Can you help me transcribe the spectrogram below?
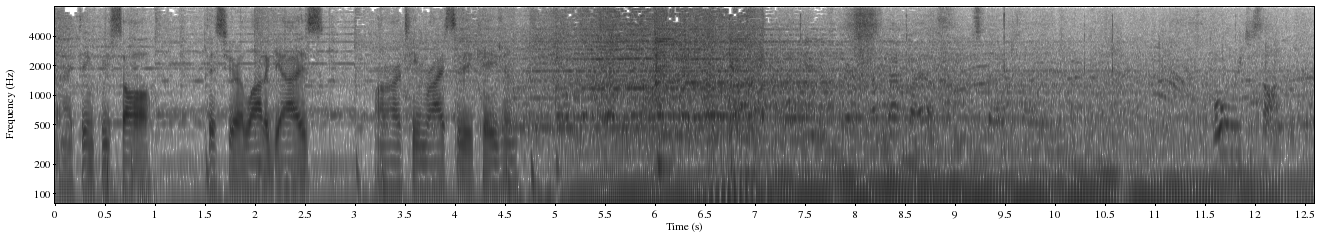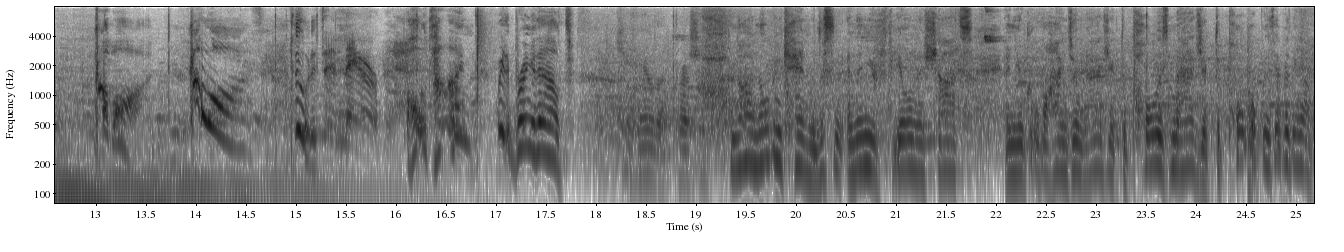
And I think we saw this year a lot of guys on our team rise to the occasion. Way to bring it out. Can't handle that pressure. No, no one can. Listen, and then you're feeling the shots, and you go behind your magic. The pull is magic. The pull opens everything up.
